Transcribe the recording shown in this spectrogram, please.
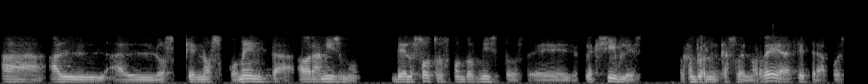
a, los que nos comenta ahora mismo de los otros fondos mixtos eh, flexibles por ejemplo, en el caso de Nordea, etcétera, pues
